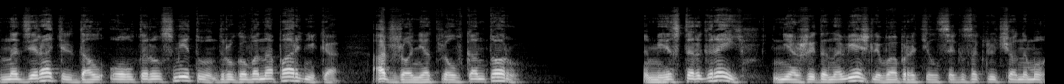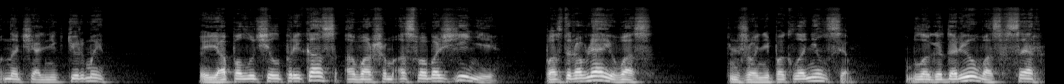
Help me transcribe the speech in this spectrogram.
надзиратель дал Олтеру Смиту другого напарника, а Джонни отвел в контору. «Мистер Грей», — неожиданно вежливо обратился к заключенному начальник тюрьмы, — «я получил приказ о вашем освобождении. Поздравляю вас». Джонни поклонился. «Благодарю вас, сэр».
